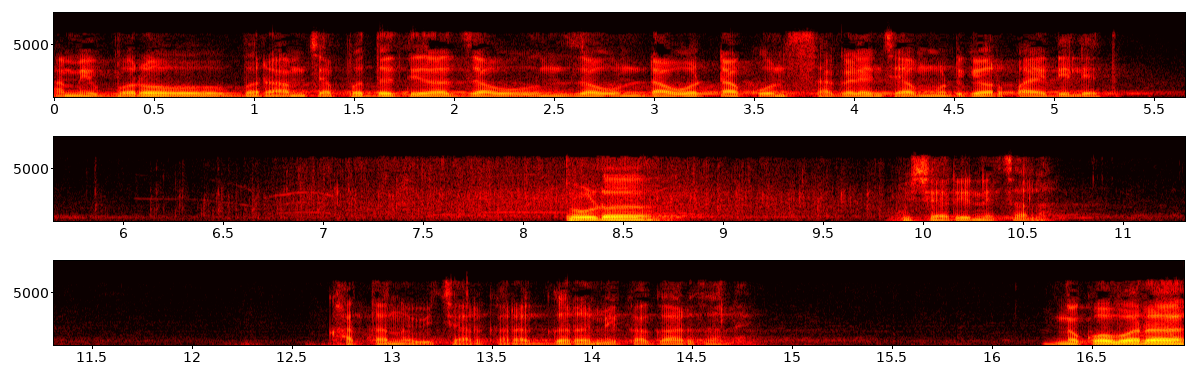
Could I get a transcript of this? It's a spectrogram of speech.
आम्ही बरोबर आमच्या पद्धतीला जाऊन जाऊन डावत टाकून सगळ्यांच्या मुडक्यावर पाय दिलेत. थोडं हुशारीने चला. खाताना विचार करा गरम एकागार गार झालाय. नको बरं.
